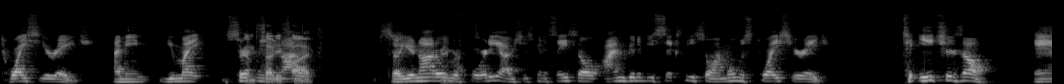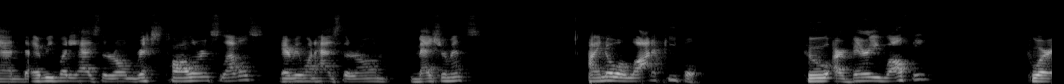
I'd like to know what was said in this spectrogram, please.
twice your age. I mean, you might I'm certainly not- 35. So you're not pretty over much. 40. I was just going to say, so I'm going to be 60. So I'm almost twice your age. To each his own. And everybody has their own risk tolerance levels. Everyone has their own measurements. I know a lot of people who are very wealthy who are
